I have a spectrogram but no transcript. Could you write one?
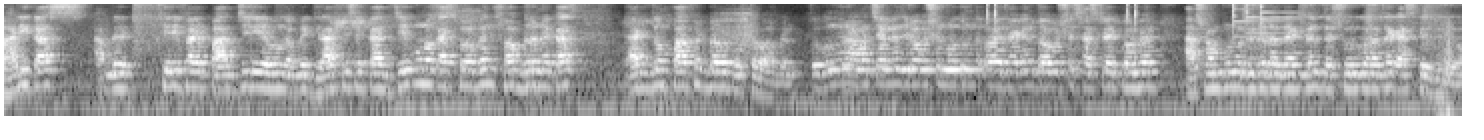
ভারী কাজ আপনি ফ্রি ফায়ার পাবজি এবং আপনি গ্রাফিক্সের কাজ, যে কোনো কাজ করবেন সব ধরনের কাজ। একদম পারফেক্ট ভাবে করতে পারবেন। তো বন্ধুরা, আমার চ্যানেলে যদি অবশ্যই নতুন হয়ে থাকেন, তো অবশ্যই সাবস্ক্রাইব করবেন। আর সম্পূর্ণ ভিডিওটা দেখবেন, তো শুরু করা যাক আজকের ভিডিও।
